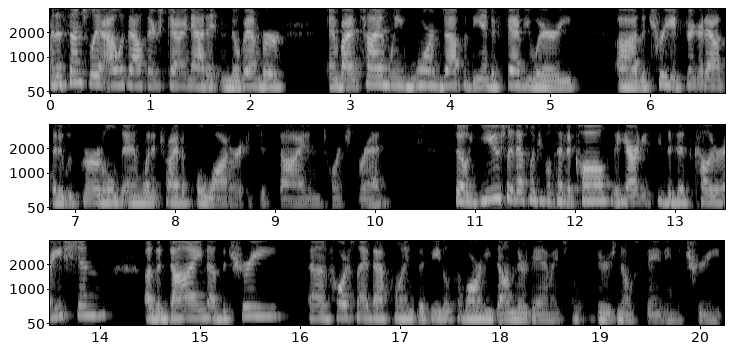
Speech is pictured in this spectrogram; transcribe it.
And essentially, I was out there staring at it in November, and by the time we warmed up at the end of February, uh, the tree had figured out that it was girdled, and when it tried to pull water, it just died and torched red. So usually that's when people tend to call. They already see the discoloration, of the dying of the tree, and unfortunately, at that point, the beetles have already done their damage, and there's no saving the tree.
